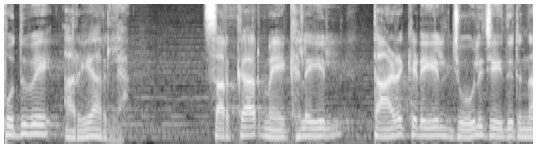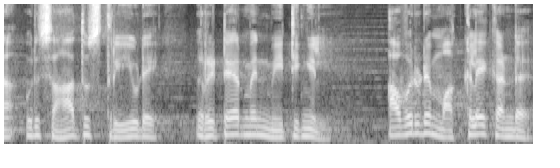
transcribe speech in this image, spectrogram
പൊതുവെ അറിയാറില്ല. സർക്കാർ മേഖലയിൽ താഴെക്കിടയിൽ ജോലി ചെയ്തിരുന്ന ഒരു സാധു സ്ത്രീയുടെ റിട്ടയർമെന്റ് മീറ്റിങ്ങിൽ അവരുടെ മക്കളെ കണ്ട്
